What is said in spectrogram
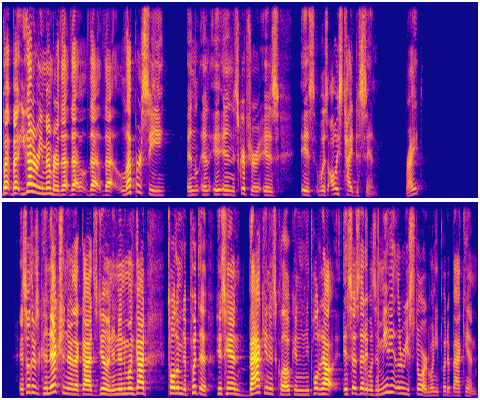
But, but you got to remember that, that, that, that leprosy in, in, in Scripture is, is, was always tied to sin, right? And so there's a connection there that God's doing. And then when God told him to put the, his hand back in his cloak and he pulled it out, it says that it was immediately restored when he put it back in.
